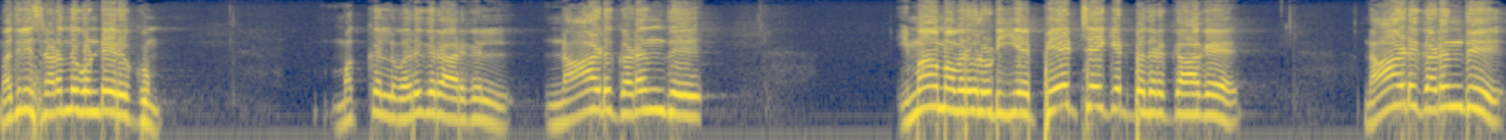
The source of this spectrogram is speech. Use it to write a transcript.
மஜ்லிஸ் நடந்து கொண்டே இருக்கும். மக்கள் வருகிறார்கள் நாடு கடந்து இமாம் அவர்களுடைய பேச்சை கேட்பதற்காக நாடு கடந்து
